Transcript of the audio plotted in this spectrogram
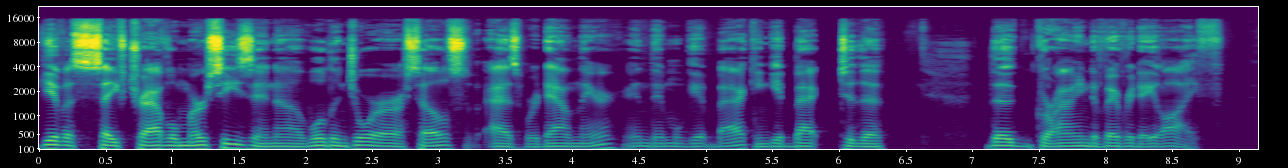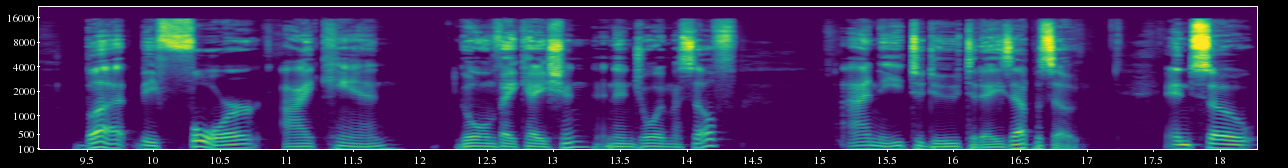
give us safe travel mercies, and uh, we'll enjoy ourselves as we're down there, and then we'll get back and get back to the the grind of everyday life. But before I can go on vacation and enjoy myself, I need to do today's episode. And so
